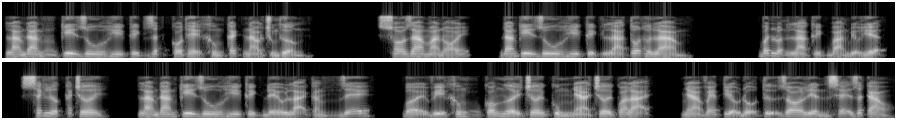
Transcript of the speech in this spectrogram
làm đan ki du hy kịch rất có thể không cách nào trúng thưởng. So ra mà nói đan ki du hy kịch là tốt hơn làm. Bất luận là kịch bản biểu hiện, sách lược cách chơi làm đan ki du hy kịch đều lại càng dễ, bởi vì không có người chơi cùng nhà chơi qua lại, nhà vẽ tiểu độ tự do liền sẽ rất cao,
